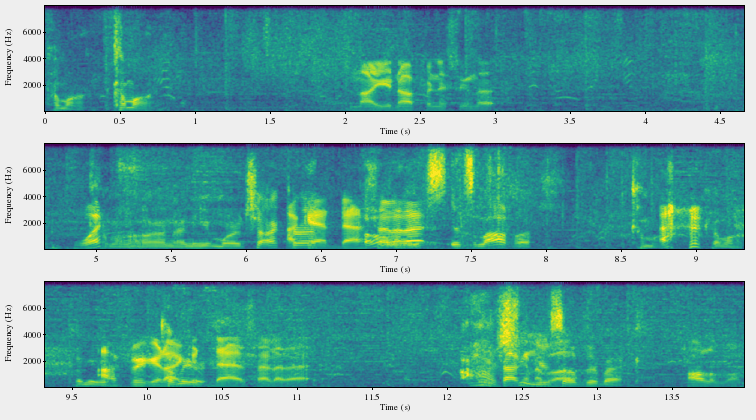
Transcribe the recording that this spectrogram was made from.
Come on, come on, Now you're not finishing that. What? come on! I need more chakra. I can't dash oh, out of that? It's, it's lava. Come on, come on, come here. I figured come I here. could dash out of that. Ah, you shoot, talking your about? subs are back. All of them.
